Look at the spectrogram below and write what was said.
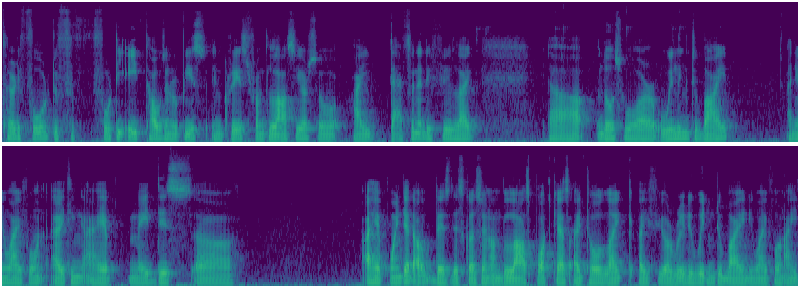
34 to 48,000 rupees increase from the last year. So I definitely feel like uh, those who are willing to buy a new iphone. I think i have made this uh, i have pointed out this discussion on the last podcast. I told like if you are really willing to buy a new iphone i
